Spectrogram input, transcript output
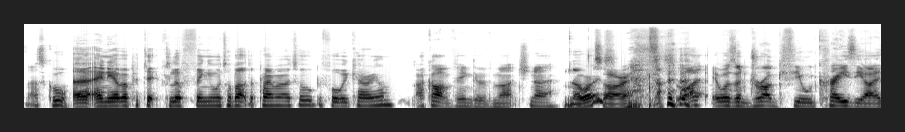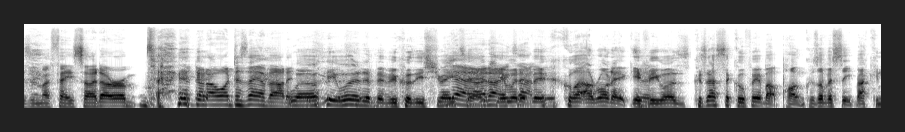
that's cool. Uh, any other particular thing you want to talk about the promo at all before we carry on? I can't think of much. No. No worries. Sorry. That's right. it wasn't drug fueled crazy eyes in my face, so I don't. Rem- I don't know what to say about it. Well, he would have been because he's straight Yeah, edge. know, it would have been quite ironic if Yeah. he was. Because that's the cool thing about Punk. Because obviously back in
